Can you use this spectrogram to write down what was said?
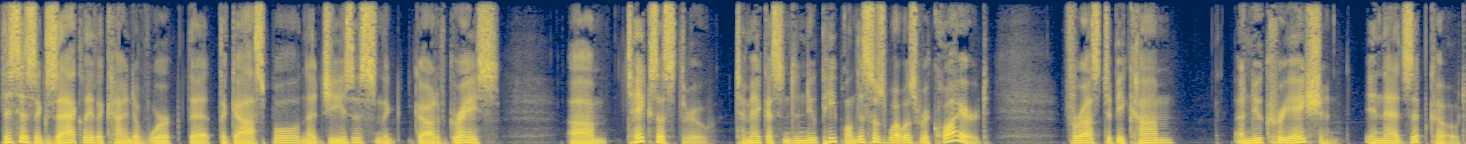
this is exactly the kind of work that the gospel and that Jesus and the God of grace um, takes us through to make us into new people. And this is what was required for us to become a new creation in that zip code.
